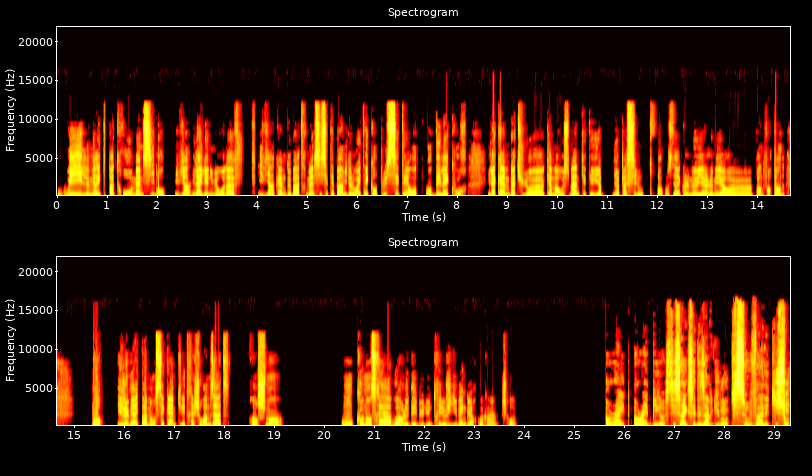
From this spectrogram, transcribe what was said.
Oui, il le mérite pas trop, même si, bon, il vient, là, il est numéro 9 il vient quand même de battre, même si c'était pas un middleweight et qu'en plus c'était en, délai court, il a quand même battu euh, Kamar Ousmane, qui était il y, a, pas si longtemps considéré que le meilleur, le meilleur euh, pound for pound. Bon, il le mérite pas, mais on sait quand même qu'il est très chaud Ramzat. Franchement, on commencerait à avoir le début d'une trilogie du banger, quoi, quand même, je trouve. Alright, alright, Big Rusty. C'est vrai que c'est des arguments qui se valent et qui sont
